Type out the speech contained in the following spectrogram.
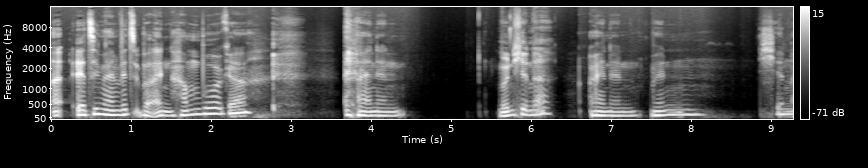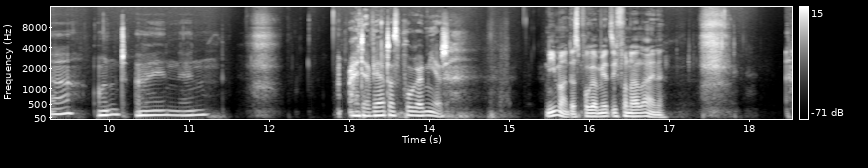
Äh, Erzähl mir einen Witz über einen Hamburger, einen, Münchener? einen Münchener und einen. Alter, wer hat das programmiert? Niemand, das programmiert sich von alleine.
